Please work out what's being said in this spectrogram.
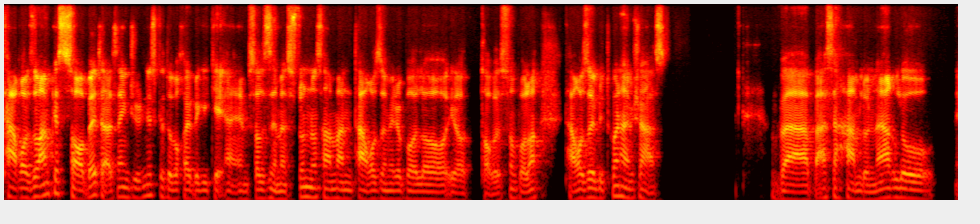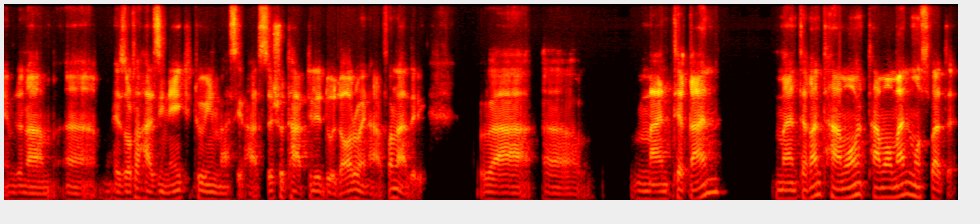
تقاضا هم که ثابته اصلا اینجوری نیست که تو بخوای بگی که امسال زمستون مثلا من تقاضا میره بالا یا تابستون فلان. تقاضای بیت کوین همیشه هست. و بحث حمل و نقل و نمی‌دونم هزار تا هزینه ای که تو این مسیر هستش و تبدیل دلار و این حرفا نداری. و منطقا منطقا تمام تماما مثبته.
